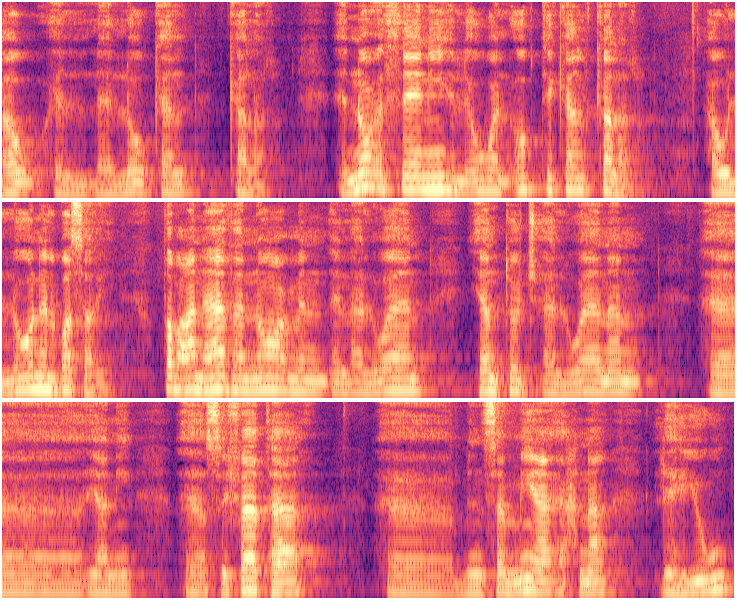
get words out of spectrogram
أو ال local color النوع الثاني اللي هو ال optical color أو اللون البصري. طبعا هذا النوع من الألوان ينتج ألوانا آه، يعني آه، صفاتها آه، بنسميها إحنا الهيو.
